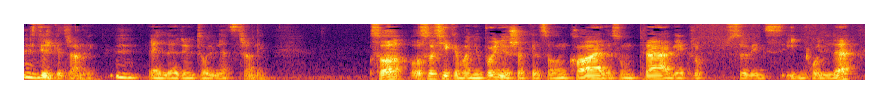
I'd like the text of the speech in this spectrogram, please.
Styrketrening. Eller utholdenhetstrening. Så, og så kikker man jo på undersøkelser om hva er det som preger kroppsøvingsinnholdet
